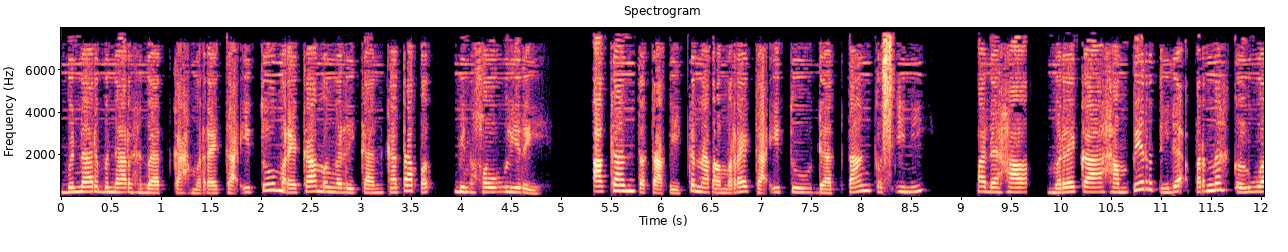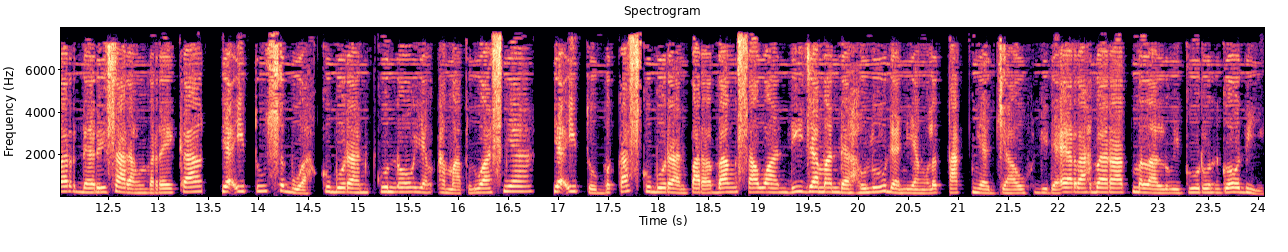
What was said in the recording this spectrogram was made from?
benar-benar hebatkah mereka itu mereka mengerikan kata Pek Bin Ho lirih. Akan tetapi kenapa mereka itu datang ke sini? Padahal, mereka hampir tidak pernah keluar dari sarang mereka, yaitu sebuah kuburan kuno yang amat luasnya, yaitu bekas kuburan para bangsawan di zaman dahulu dan yang letaknya jauh di daerah barat melalui gurun Godi.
